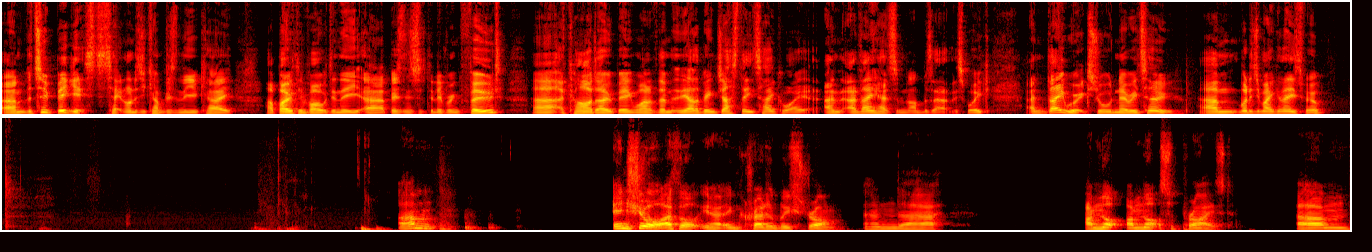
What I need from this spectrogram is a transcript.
Um, the two biggest technology companies in the UK are both involved in the uh, business of delivering food. Uh, Ocado being one of them, and the other being Just Eat Takeaway. And, they had some numbers out this week, and they were extraordinary too. Um, what did you make of these, Phil? Um, in short, I thought you know incredibly strong, and uh, I'm not I'm not surprised. Um,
